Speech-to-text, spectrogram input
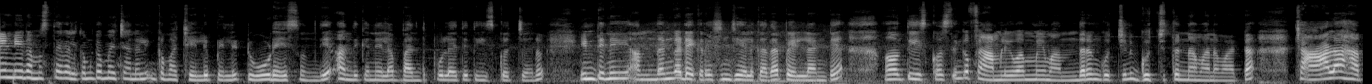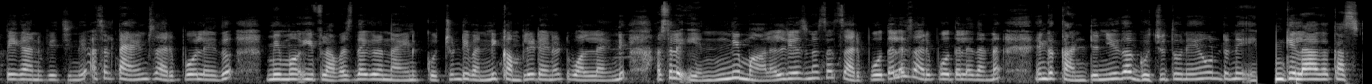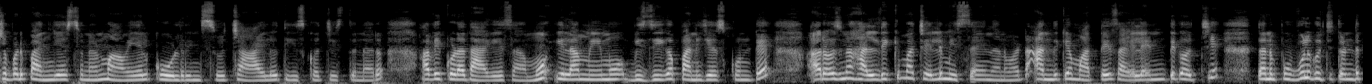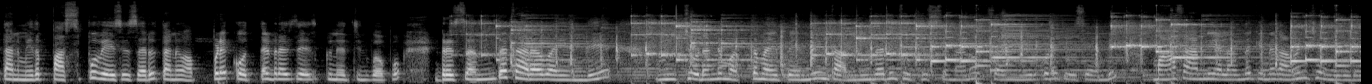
Hi అండి నమస్తే welcome to my channel. ఇంకా మా చెల్లి పెళ్ళి టూ డేస్ ఉంది. అందుకని ఇలా బంతి పూలు అయితే తీసుకొచ్చారు. ఇంటిని అందంగా డెకరేషన్ చేయాలి కదా పెళ్ళంటే. అంటే తీసుకొస్తే ఇంకా ఫ్యామిలీ మేము అందరం కూర్చుని గుచ్చుతున్నాం అనమాట చాలా హ్యాపీగా అనిపించింది. అసలు టైం సరిపోలేదు. మేము ఈ ఫ్లవర్స్ దగ్గర నైన్కి కూర్చుంటే ఇవన్నీ కంప్లీట్ అయిన ట్వెల్వ్ అయింది. అసలు ఎన్ని మాలలు చేసినా సరే సరిపోతలే సరిపోతలేదన్న. ఇంకా కంటిన్యూగా గుచ్చుతూనే ఉంటుంది ఇంక ఇలాగ కష్టపడి పని చేస్తున్నాను. మావయ్యలు కూల్ డ్రింక్స్ చాయ్లు తీసుకొచ్చి ఇస్తున్నారు అవి కూడా తాగేసాము. ఇలా మేము బిజీగా పని చేసుకుంటే ఆ రోజున హల్దీకి మా చెల్లి మిస్ అయింది అనమాట అందుకే మా అత్తయ్య సైలెంట్గా వచ్చి తను పువ్వులు గుచ్చుతుంటే తన మీద పసుపు వేసేసారు తను అప్పుడే కొత్త డ్రెస్ వేసుకుని వచ్చింది పాపం. డ్రెస్ అంతా ఖరాబ్ అయింది. చూడండి మొత్తం అయిపోయింది. ఇంకా అందరినీ చూపిస్తున్నాను. ఒకసారి మీరు కూడా చూసేయండి. మా ఫ్యామిలీ ఎలా ఉందో కింద కామెంట్ చేయండి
